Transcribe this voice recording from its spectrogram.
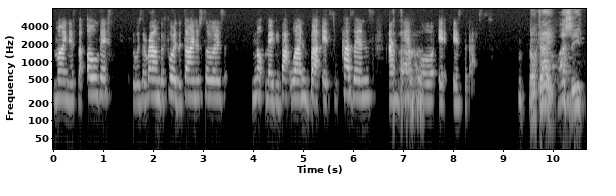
mine is the oldest. It was around before the dinosaurs, not maybe that one, but it's cousins, and therefore it is the best. okay, well, actually,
